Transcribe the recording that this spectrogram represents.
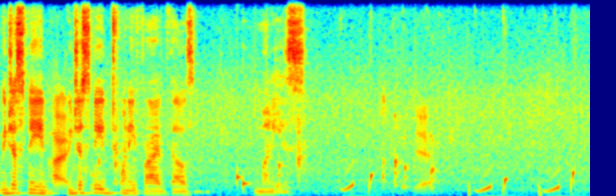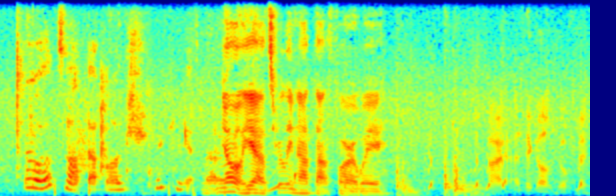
We just need we Alright, just cool. need twenty five thousand monies. Yeah. Oh, that's not that much. We can get that. No, yeah, it's really not that far away. Alright, I think I'll go fish.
